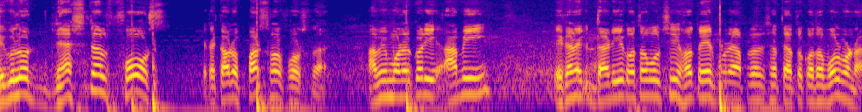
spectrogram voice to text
এগুলো ন্যাশনাল ফোর্স এটা কারও পার্সোনাল ফোর্স না। আমি মনে করি, আমি এখানে দাঁড়িয়ে কথা বলছি, হয়তো এরপরে আপনাদের সাথে এত কথা বলব না।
